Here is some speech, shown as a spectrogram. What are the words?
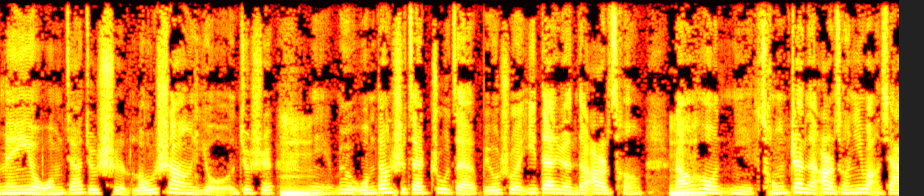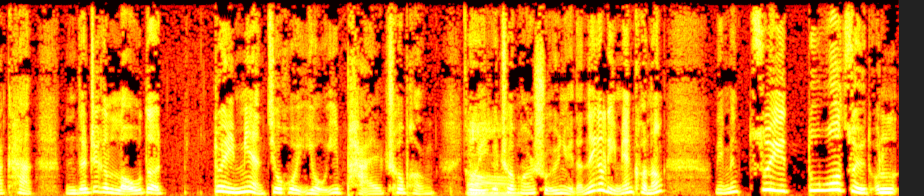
没有，我们家就是楼上有，就是嗯你、我们当时在住在，比如说一单元的二层，嗯然后你从站在二层，你往下看，你的这个楼的。对面就会有一排车棚，有一个哦车棚属于你的。那个里面可能，里面最多最多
